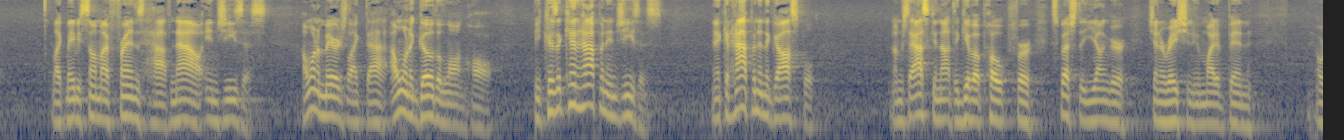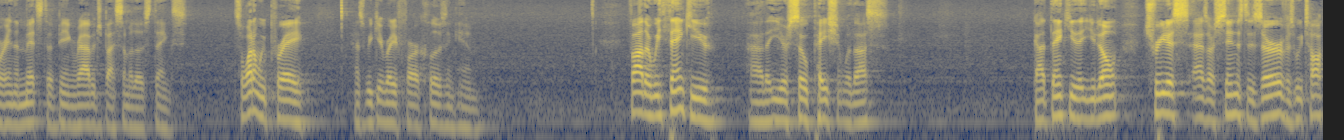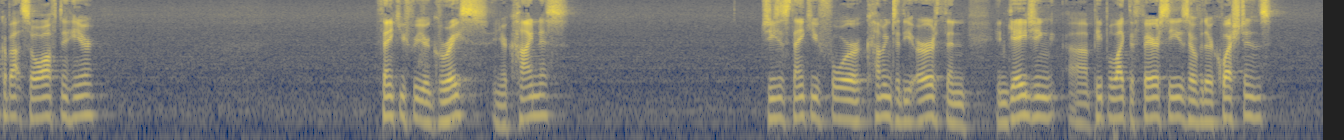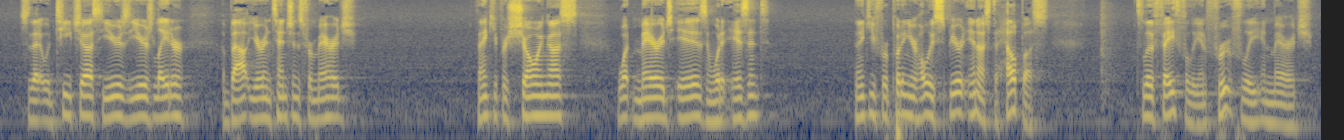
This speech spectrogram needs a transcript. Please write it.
like maybe some of my friends have now in Jesus. I want a marriage like that. I want to go the long haul because it can happen in Jesus. And it can happen in the gospel. I'm just asking not to give up hope for especially the younger generation who might have been or in the midst of being ravaged by some of those things. So, why don't we pray as we get ready for our closing hymn? Father, we thank you uh, that you're so patient with us. God, thank you that you don't treat us as our sins deserve, as we talk about so often here. Thank you for your grace and your kindness. Jesus, thank you for coming to the earth and engaging uh, people like the Pharisees over their questions so that it would teach us years years later about your intentions for marriage. Thank you for showing us what marriage is and what it isn't. Thank you for putting your Holy Spirit in us to help us to live faithfully and fruitfully in marriage.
